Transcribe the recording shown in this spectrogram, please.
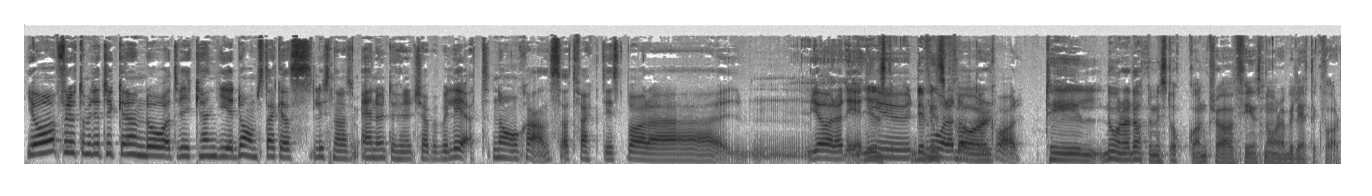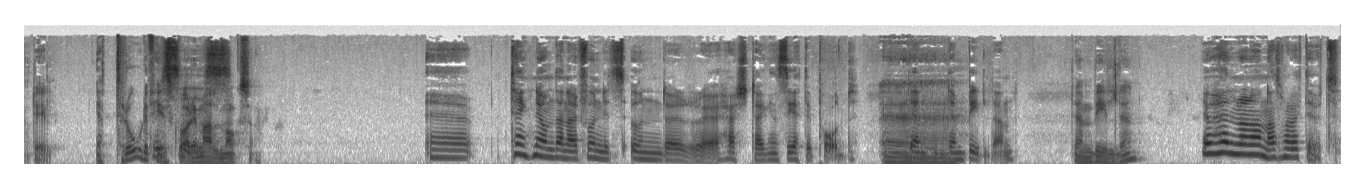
Ja, förutom att jag tycker ändå att vi kan ge de stackars lyssnarna som ännu inte hunnit köpa biljett någon chans att faktiskt bara mm, göra det. Det är ju det, några datum kvar. Till några datum i Stockholm tror jag finns några biljetter kvar till. Jag tror det finns kvar i Precis. Malmö också. Eh, tänk nu om den har funnits under eh, hashtaggen CT-podd, Eh, den, den bilden. den bilden. Ja, här är någon annan som har lagt ut.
